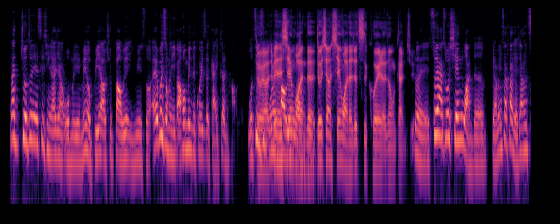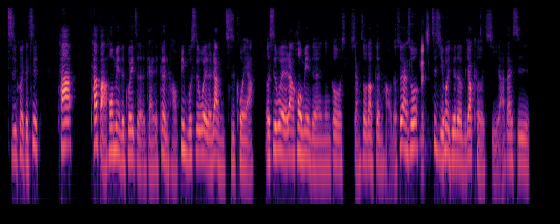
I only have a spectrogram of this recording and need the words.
那就这件事情来讲，我们也没有必要去抱怨营运说，哎、欸，为什么你把后面的规则改更好了？我自己是不会抱怨。先玩的，对，像先玩的就吃亏了这种感觉。对，虽然说先玩的表面上看起来像是吃亏，可是他他把后面的规则改得更好，并不是为了让你吃亏啊，而是为了让后面的人能够享受到更好的。虽然说自己会觉得比较可惜啦，但是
